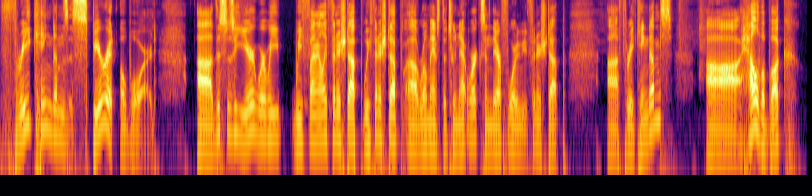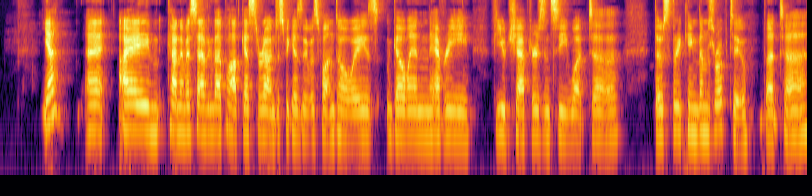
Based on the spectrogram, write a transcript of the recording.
Three Kingdoms Spirit Award. Uh, this was a year where we we finally finished up. We finished up uh, Romance the Two Networks, and therefore we finished up uh, Three Kingdoms. Uh, hell of a book. Yeah, uh, I kind of miss having that podcast around just because it was fun to always go in every few chapters and see what uh, those three kingdoms were up to. But uh,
